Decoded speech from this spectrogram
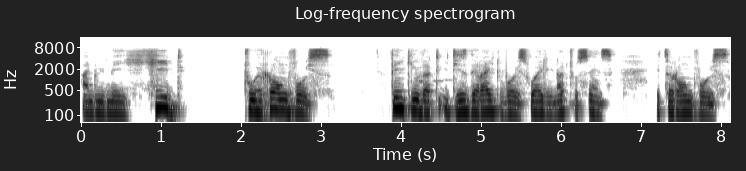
and we may heed to a wrong voice thinking that it is the right voice, while in actual sense, it's a wrong voice.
